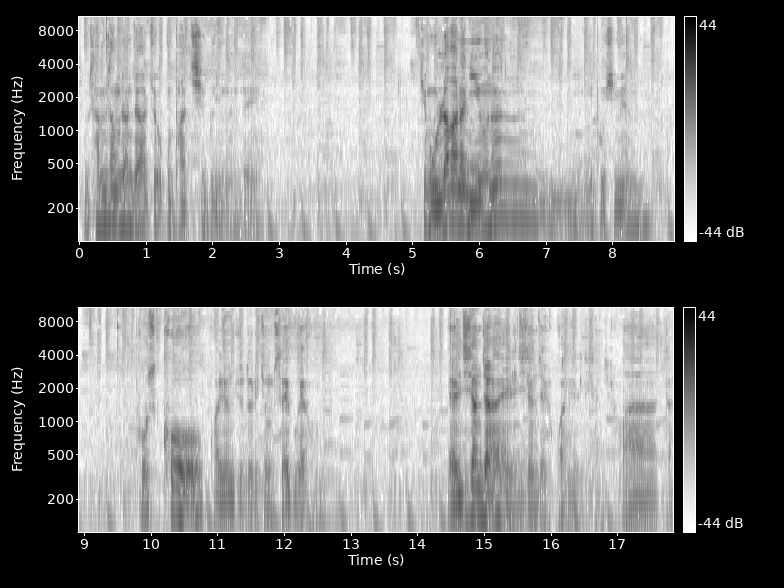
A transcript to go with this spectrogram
지금 삼성전자가 조금 받치고 있는데 지금 올라가는 이유는 이 보시면 포스코 관련주들이 좀 세고요. LG전자가 LG전자 효과네 LG전자. 왔다.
